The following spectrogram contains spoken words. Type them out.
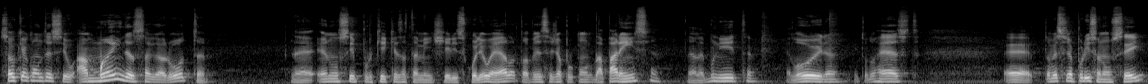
Só o que aconteceu? A mãe dessa garota né? Eu não sei por que, que, exatamente ele escolheu ela, talvez seja por conta da aparência. Né? Ela é bonita, é loira e todo o resto. É, talvez seja por isso, eu não sei.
